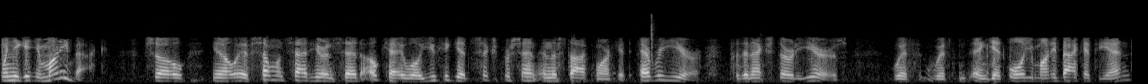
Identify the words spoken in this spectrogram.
when you get your money back. So, you know, if someone sat here and said, okay, well, you could get 6% in the stock market every year for the next 30 years with, with, and get all your money back at the end,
